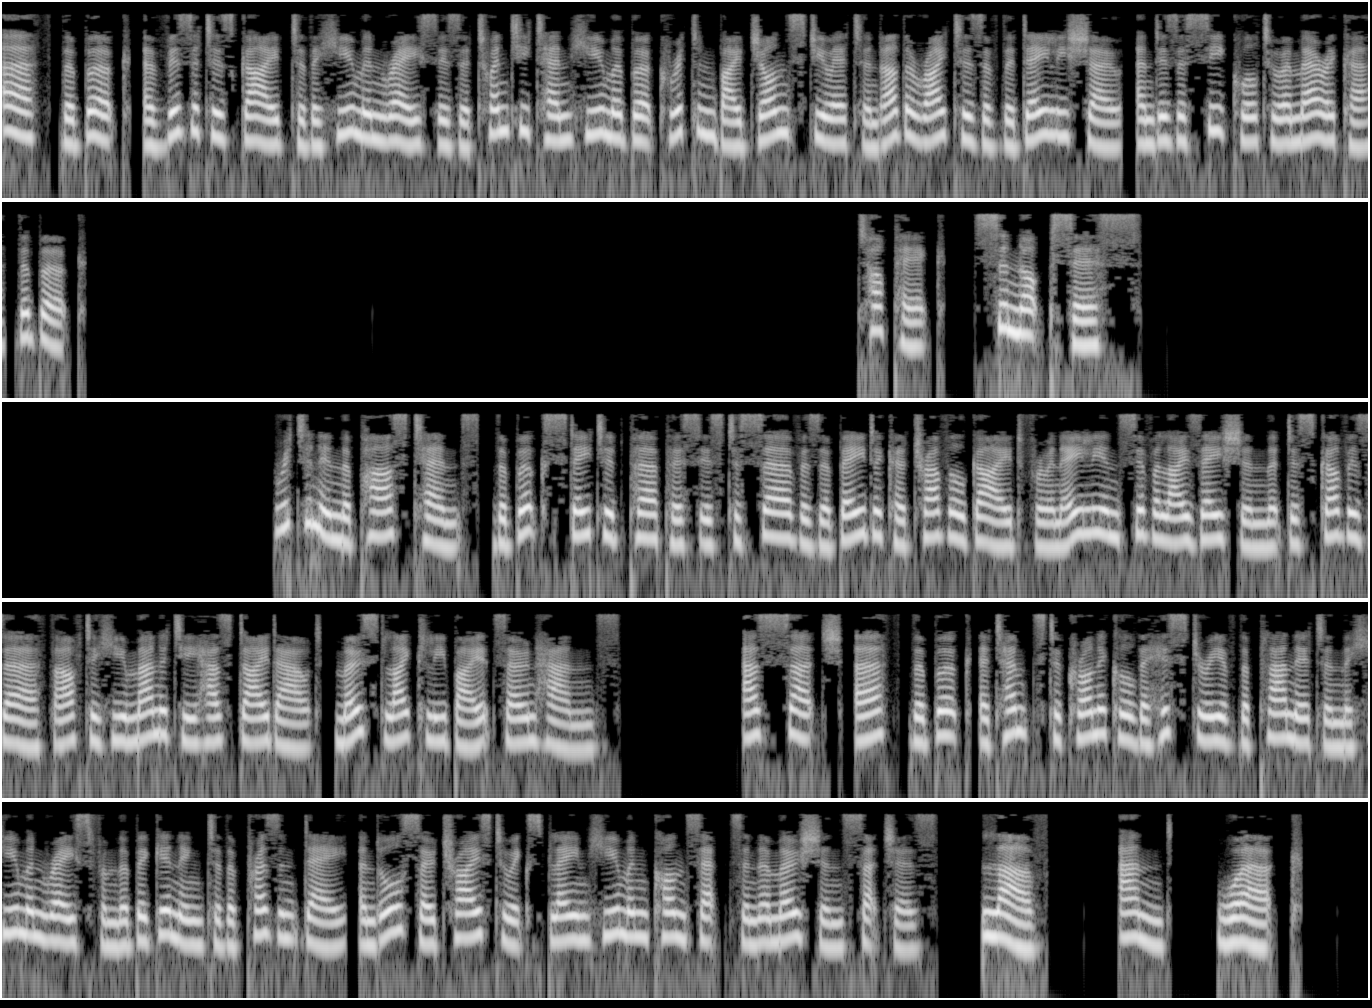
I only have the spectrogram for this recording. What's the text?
Earth the Book, A Visitor's Guide to the Human Race is a 2010 humor book written by Jon Stewart and other writers of The Daily Show, and is a sequel to America the Book. Synopsis Written in the past tense, the book's stated purpose is to serve as a Baedeker travel guide for an alien civilization that discovers Earth after humanity has died out, most likely by its own hands. As such, Earth the book attempts to chronicle the history of the planet and the human race from the beginning to the present day, and also tries to explain human concepts and emotions such as love and work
